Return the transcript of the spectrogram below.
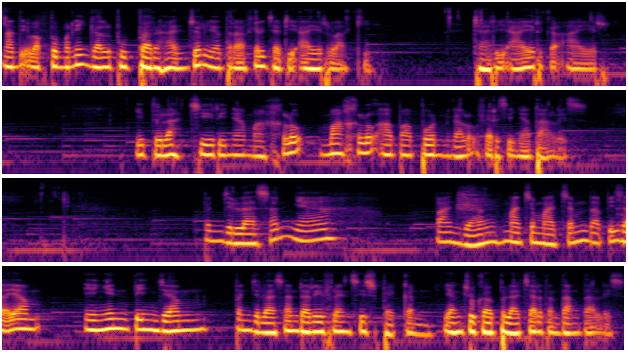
Nanti waktu meninggal bubar hancur ya terakhir jadi air lagi. Dari air ke air. Itulah cirinya makhluk, makhluk apa pun kalau versinya Talis. Penjelasannya panjang, macam-macam, tapi saya ingin pinjam penjelasan dari Francis Bacon yang juga belajar tentang Talis.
